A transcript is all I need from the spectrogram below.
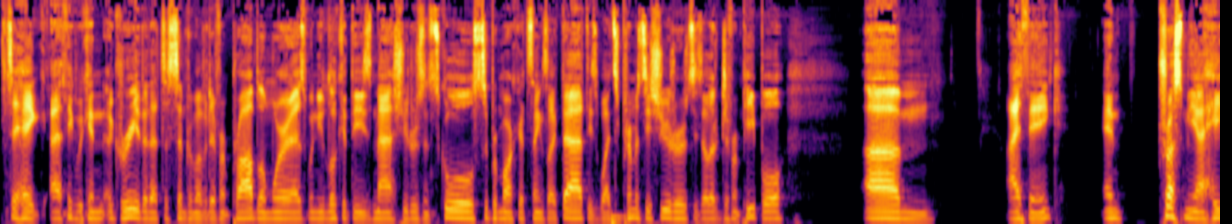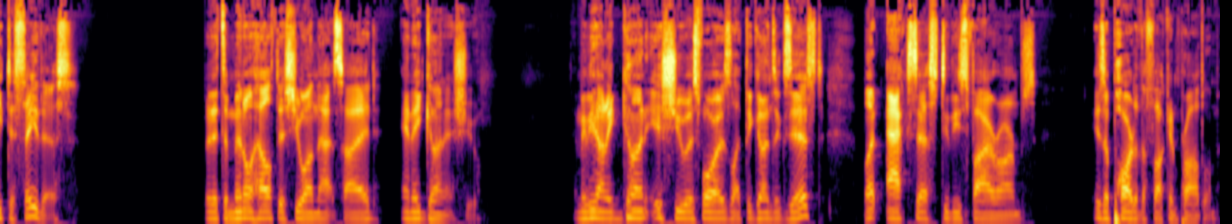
say, hey, I think we can agree that that's a symptom of a different problem. Whereas when you look at these mass shooters in schools, supermarkets, things like that, these white supremacy shooters, these other different people, um, I think, and Trust me, I hate to say this, but it's a mental health issue on that side and a gun issue. And maybe not a gun issue as far as like the guns exist, but access to these firearms is a part of the fucking problem.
